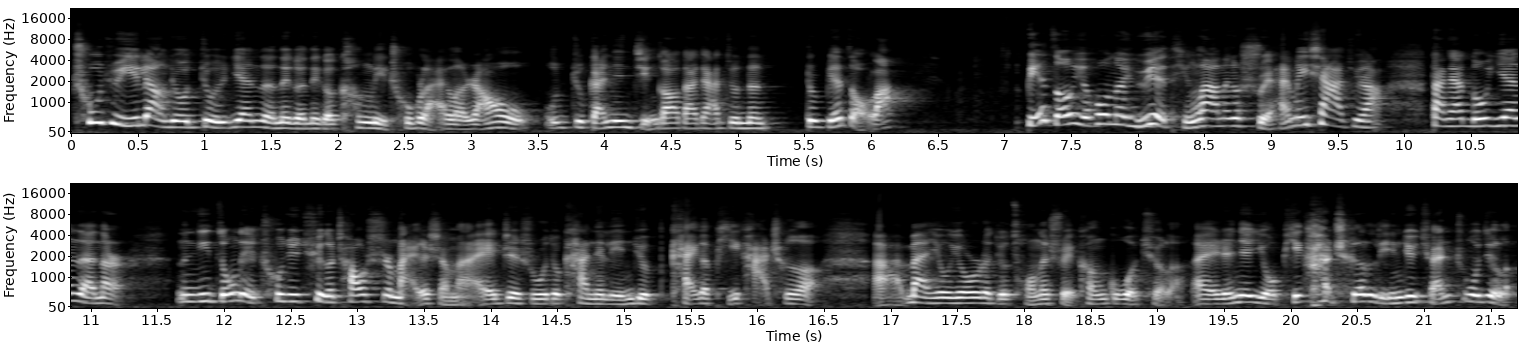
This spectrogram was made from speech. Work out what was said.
出去一辆就就淹在那个那个坑里出不来了。然后我就赶紧警告大家，就那就别走了，别走。以后呢，雨也停了，那个水还没下去啊，大家都淹在那儿。那你总得出去去个超市买个什么？哎，这时候就看见邻居开个皮卡车，啊，慢悠悠的就从那水坑过去了。哎，人家有皮卡车的邻居全出去了。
